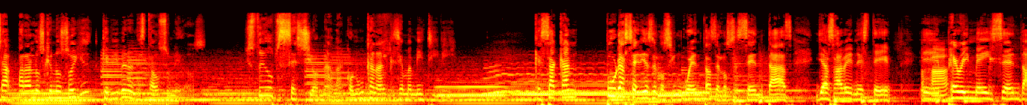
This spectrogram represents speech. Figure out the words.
Sea, para los que nos oyen que viven en Estados Unidos, yo estoy obsesionada con un canal que se llama MeTV, que sacan puras series de los 50s, de los 60s, ya saben, este, eh. Perry Mason, The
